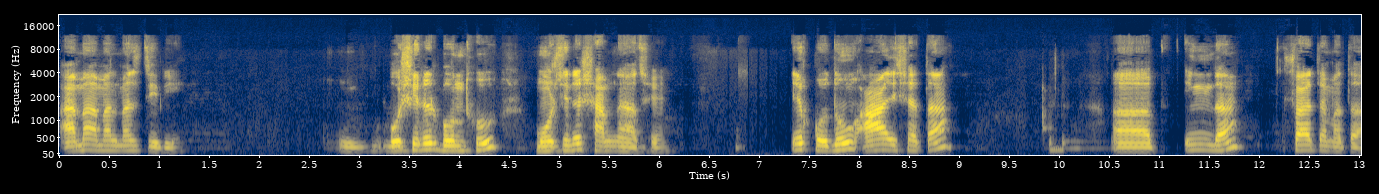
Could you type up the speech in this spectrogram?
আমামাল মসজিদি। উম, বশিরের বন্ধু মসজিদের সামনে আছে। ইকদু আয়েশাতা ইনদা ফাতেমাতা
